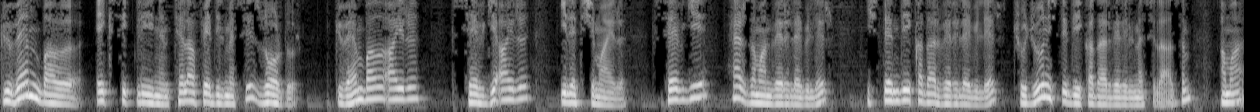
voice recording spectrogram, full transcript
Güven bağı eksikliğinin telafi edilmesi zordur. Güven bağı ayrı, sevgi ayrı, iletişim ayrı. Sevgi her zaman verilebilir, istendiği kadar verilebilir, çocuğun istediği kadar verilmesi lazım. Ama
